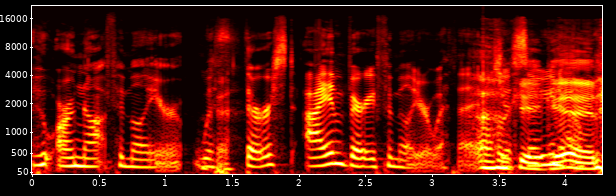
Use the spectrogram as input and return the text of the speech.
who are not familiar with okay. thirst, I am very familiar with it. Okay, so good.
